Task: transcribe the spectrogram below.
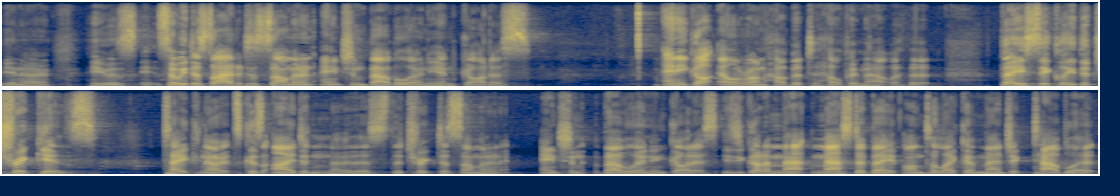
You know, he was so he decided to summon an ancient Babylonian goddess, and he got L. Ron Hubbard to help him out with it. Basically, the trick is, take notes because I didn't know this. The trick to summon an ancient Babylonian goddess is you've got to ma- masturbate onto like a magic tablet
